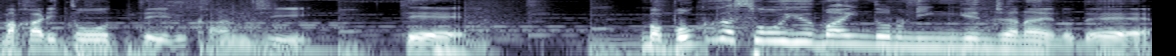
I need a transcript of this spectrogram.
まかり通っている感じって、まあ僕がそういうマインドの人間じゃないので、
